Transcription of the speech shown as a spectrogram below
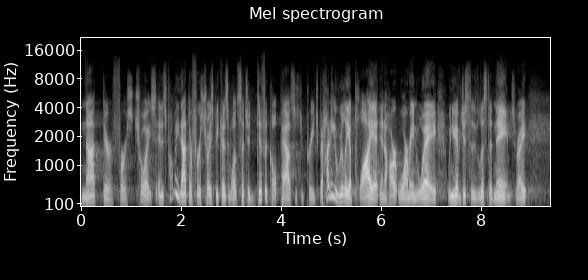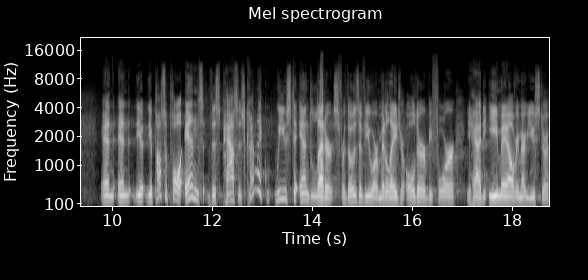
not their first choice. And it's probably not their first choice because, well, it's such a difficult passage to preach, but how do you really apply it in a heartwarming way when you have just a list of names, right? And, and the, the Apostle Paul ends this passage kind of like we used to end letters. For those of you who are middle age or older, before you had email, remember you used to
